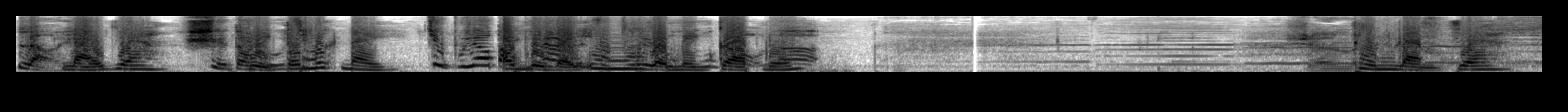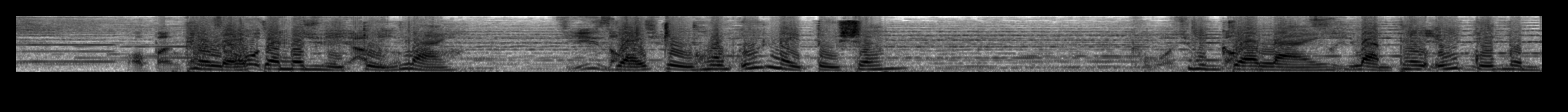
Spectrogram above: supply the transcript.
Lão gia Chuyện tới mức này Ông đừng đẩy Yên Nhi vào miệng cọp nữa. Thân làm cha Theo lẽ cha nên nghĩ kỹ lại Giải trừ hôn ước này từ sớm. Nhưng cha lại làm theo ý của mình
